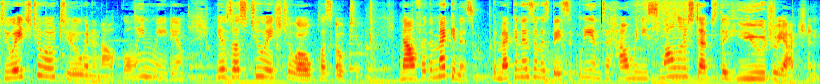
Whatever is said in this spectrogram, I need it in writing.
2H2O2 in an alkaline medium gives us 2H2O plus O2. Now for the mechanism. The mechanism is basically into how many smaller steps the huge reaction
